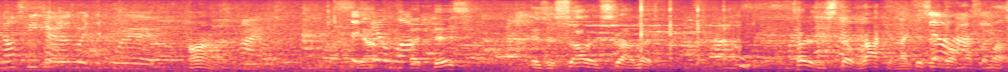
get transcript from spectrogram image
No sea turtles were, were Harm. harmed. So Yeah. But this is a solid straw. Look. Turtles are still rocking. Like this ain't Still gonna mess them up.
